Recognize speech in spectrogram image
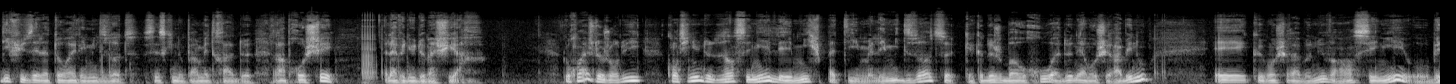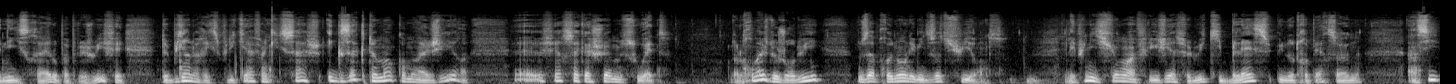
diffuser la Torah et les mitzvot. C'est ce qui nous permettra de rapprocher la venue de Mashiach. Chumash d'aujourd'hui continue de nous enseigner les mishpatim, les mitzvot qu'Akadosh Baruch a donné à Moshe Rabbeinu et que Moshe Rabbeinu va enseigner au béni Israël, au peuple juif, et de bien leur expliquer afin qu'ils sachent exactement comment agir, euh, faire ce qu'Hachem souhaite. Dans le fromage d'aujourd'hui, nous apprenons les mitzvot suivantes. Les punitions infligées à celui qui blesse une autre personne, ainsi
